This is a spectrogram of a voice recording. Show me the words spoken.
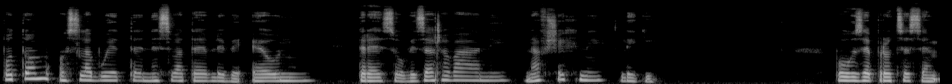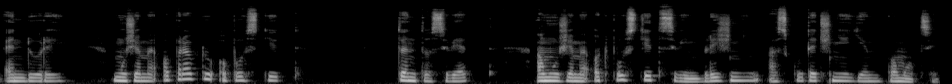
Potom oslabujete nesvaté vlivy eonů, které jsou vyzařovány na všechny lidi. Pouze procesem endury můžeme opravdu opustit tento svět a můžeme odpustit svým bližním a skutečně jim pomoci.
